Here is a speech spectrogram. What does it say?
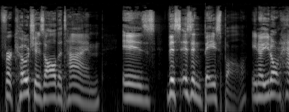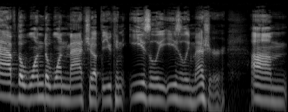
for coaches all the time is this isn't baseball. You know, you don't have the one to one matchup that you can easily, easily measure. Um,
